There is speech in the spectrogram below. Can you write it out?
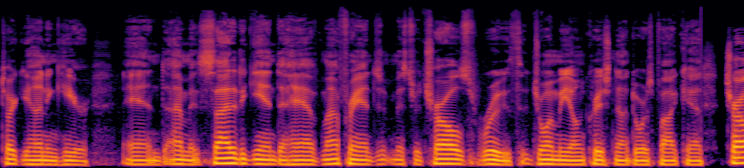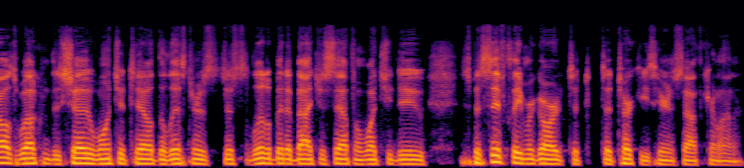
turkey hunting here. And I'm excited again to have my friend, Mr. Charles Ruth, join me on Christian Outdoors Podcast. Charles, welcome to the show. Won't you tell the listeners just a little bit about yourself and what you do, specifically in regard to, to turkeys here in South Carolina?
